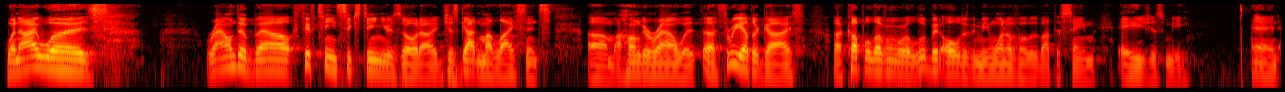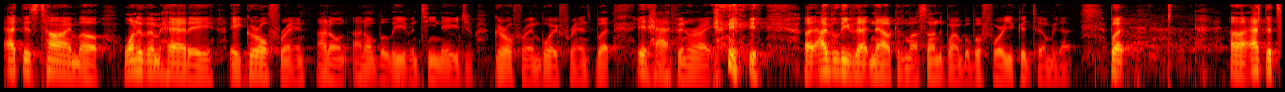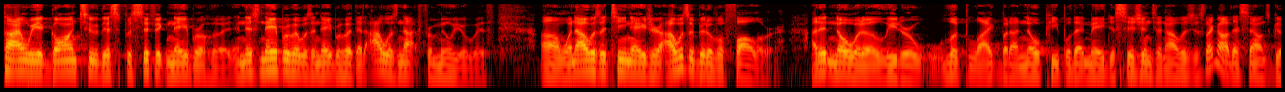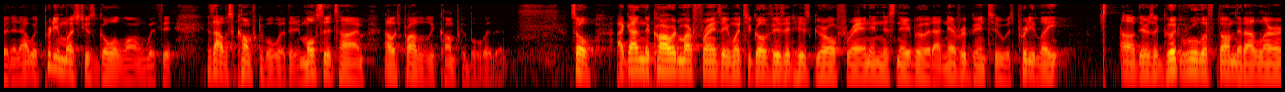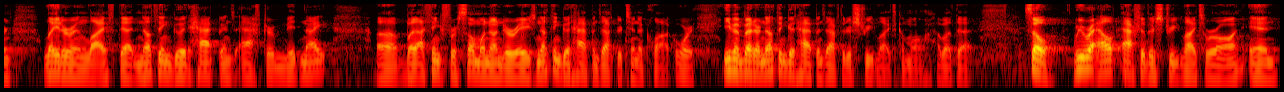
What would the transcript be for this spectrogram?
when I was round about 15, 16 years old, I had just gotten my license. Um, I hung around with uh, three other guys. A couple of them were a little bit older than me. One of them was about the same age as me. And at this time, uh, one of them had a, a girlfriend. I don't, I don't believe in teenage girlfriend, boyfriends, but it happened, right? I believe that now because my son's born, but before you couldn't tell me that. But uh, at the time, we had gone to this specific neighborhood. And this neighborhood was a neighborhood that I was not familiar with. Um, when I was a teenager, I was a bit of a follower. I didn't know what a leader looked like, but I know people that made decisions, and I was just like, oh, that sounds good. And I would pretty much just go along with it because I was comfortable with it. And most of the time, I was probably comfortable with it. So I got in the car with my friends. They went to go visit his girlfriend in this neighborhood I'd never been to. It was pretty late. Uh, there's a good rule of thumb that I learned later in life that nothing good happens after midnight. Uh, but I think for someone underage, nothing good happens after 10 o'clock. Or even better, nothing good happens after the street lights come on. How about that? So we were out after the street lights were on. And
